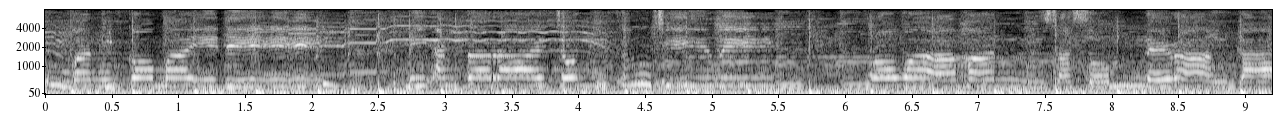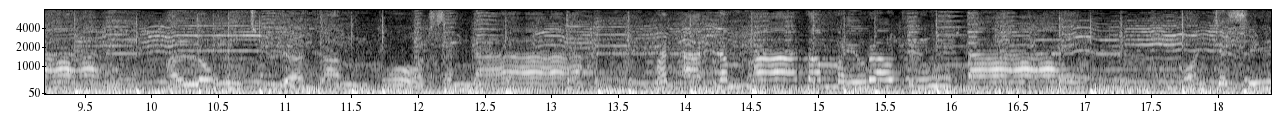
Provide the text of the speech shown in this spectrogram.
ๆ มันก็ไม่ ชีวิเพราะว่ามันสะสมในร่างกายถ้าหลงเชื่อคำโฆษณา มันอาจนำพาทำให้เราถึงตายก่อนจะซื้อ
